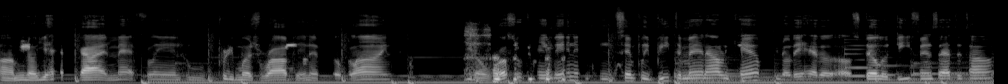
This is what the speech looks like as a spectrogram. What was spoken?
um, you know, you had a guy in Matt Flynn who pretty much robbed the NFL blind. You know, Russell came in and, and, simply beat the man out in camp. You know, they had a, a stellar defense at the time.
